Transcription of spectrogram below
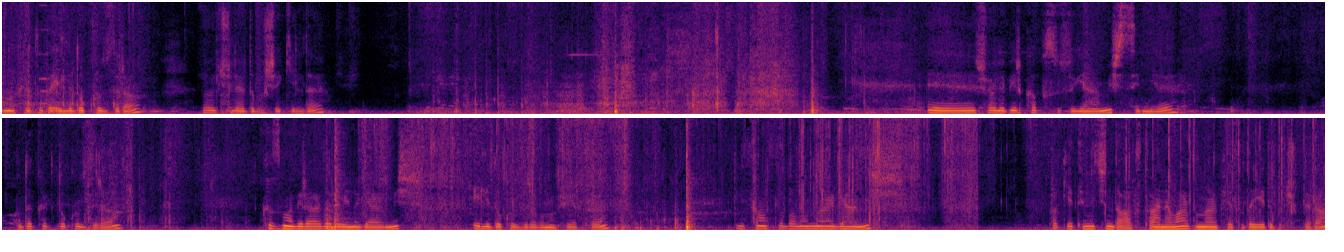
Bunun fiyatı da 59 lira. Ölçüleri de bu şekilde. Ee, şöyle bir kapı süsü gelmiş simli. Bu da 49 lira. Kızma birader oyunu gelmiş. 59 lira bunun fiyatı. Lisanslı balonlar gelmiş. Paketin içinde 6 tane var. Bunların fiyatı da 7,5 lira.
